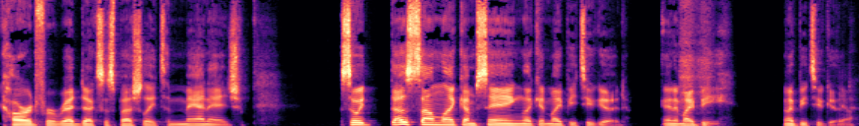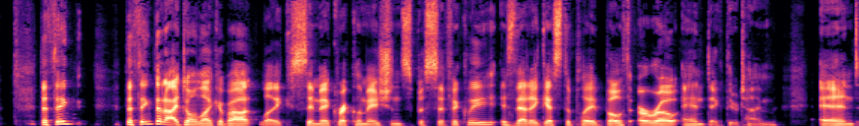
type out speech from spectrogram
card for red decks, especially to manage. So it does sound like I'm saying like it might be too good, and it might be, it might be too good. Yeah. The thing the thing that I don't like about like Simic Reclamation specifically is that it gets to play both Uro and Dig Through Time. And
